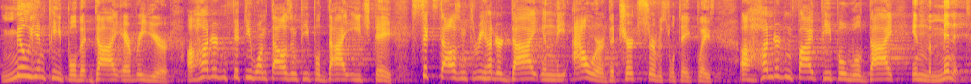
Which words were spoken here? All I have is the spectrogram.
million people that die every year. 151,000 people die each day. 6,300 die in the hour the church service will take place. 105 people will die in the minute.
